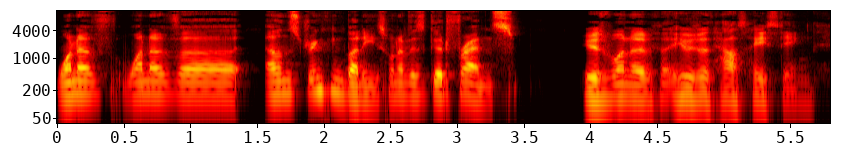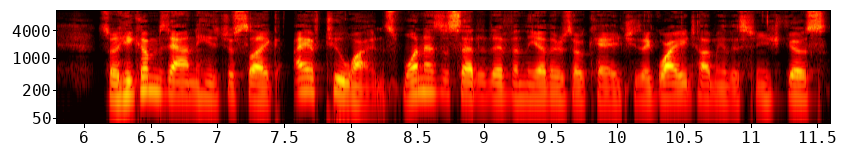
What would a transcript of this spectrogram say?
one of one of uh, Elend's drinking buddies, one of his good friends. He was one of he was with House Hastings. So he comes down and he's just like, I have two wines. One has a sedative and the other's okay. And she's like, Why are you telling me this? And she goes,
